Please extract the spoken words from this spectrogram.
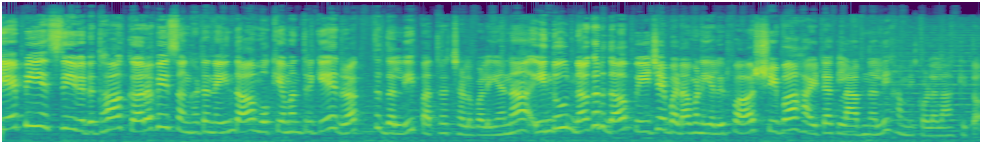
ಕೆಪಿಎಸ್ಸಿ ವಿರುದ್ಧ ಕರವೇ ಸಂಘಟನೆಯಿಂದ ಮುಖ್ಯಮಂತ್ರಿಗೆ ರಕ್ತದಲ್ಲಿ ಪತ್ರ ಚಳವಳಿಯನ್ನ ಇಂದು ನಗರದ ಪಿಜೆ ಬಡಾವಣೆಯಲ್ಲಿರುವ ಶಿವ ಹೈಟೆಕ್ ಲ್ಯಾಬ್ನಲ್ಲಿ ಹಮ್ಮಿಕೊಳ್ಳಲಾಗಿತ್ತು.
